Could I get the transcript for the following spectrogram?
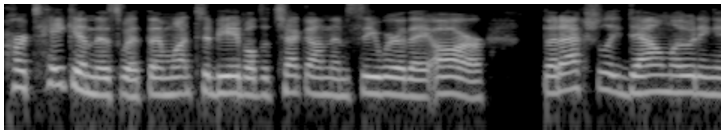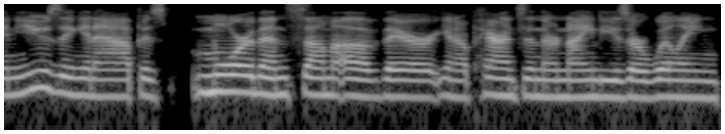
partake in this with them, want to be able to check on them, see where they are but actually downloading and using an app is more than some of their you know parents in their 90s are willing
